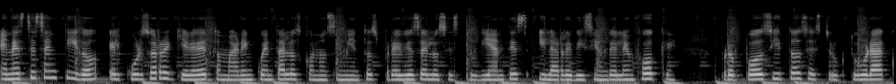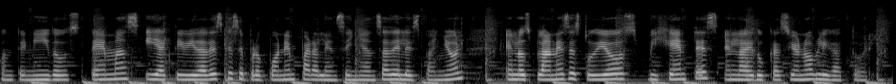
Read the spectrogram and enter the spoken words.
En este sentido, el curso requiere de tomar en cuenta los conocimientos previos de los estudiantes y la revisión del enfoque, propósitos, estructura, contenidos, temas y actividades que se proponen para la enseñanza del español en los planes de estudios vigentes en la educación obligatoria.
